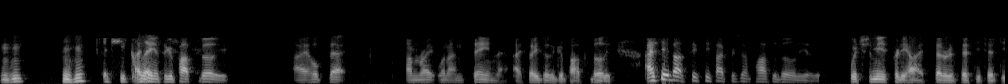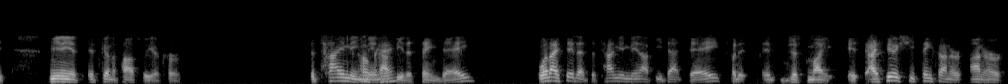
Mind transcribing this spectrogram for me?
Mhm. Mhm. If she I think it's a good possibility. I hope that I'm right when I'm saying that. I think there's a good possibility. I say about 65% possibility of it, which to me is pretty high. It's better than 50-50, meaning it's, it's going to possibly occur. The timing may not be the same day. When I say that, the timing may not be that day, but it, it just might. It, I feel like she thinks on her on her.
